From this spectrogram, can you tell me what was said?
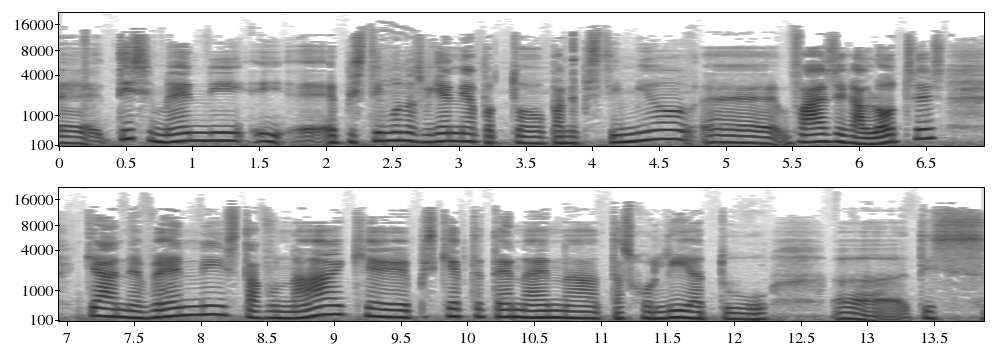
ε, τι σημαίνει ε, επιστήμονας βγαίνει από το πανεπιστήμιο ε, βάζει γαλότσες και ανεβαίνει στα βουνά και επισκέπτεται ένα-ένα τα σχολεία του ε, της,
